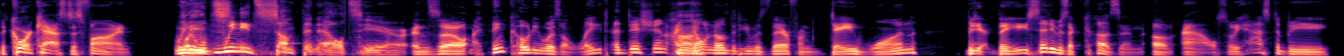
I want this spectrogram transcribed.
the core cast is fine. We What- need we need something else here. And so I think Cody was a late addition. I don't know that he was there from day one. But yeah, they, he said he was a cousin of Al. So he has to be.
